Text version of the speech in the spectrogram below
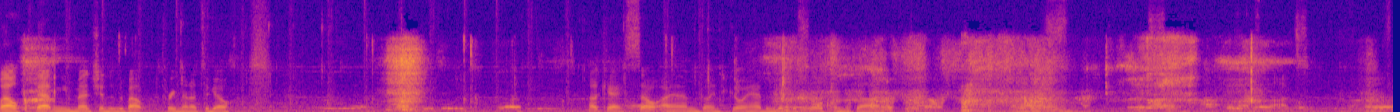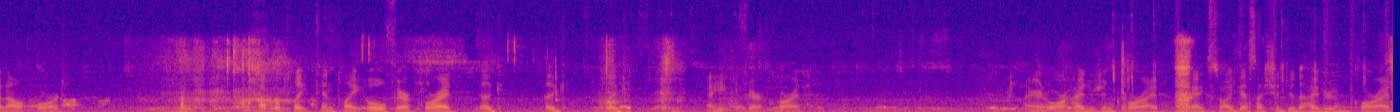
Well, that and you mentioned it about three minutes ago. Okay, so I am going to go ahead and get the silicon done. Lots. Phenolic board. Copper plate, tin plate. Oh, ferric chloride. Ugh, ugh, ugh. I hate ferric chloride. Iron ore, hydrogen chloride. Okay, so I guess I should do the hydrogen chloride.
